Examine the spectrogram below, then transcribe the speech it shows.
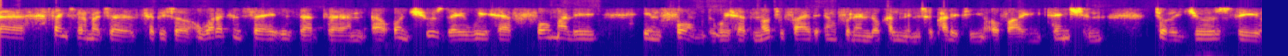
Uh, thanks very much, uh, What I can say is that um, uh, on Tuesday we have formally informed, we have notified the Emfuleni local municipality of our intention to reduce the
